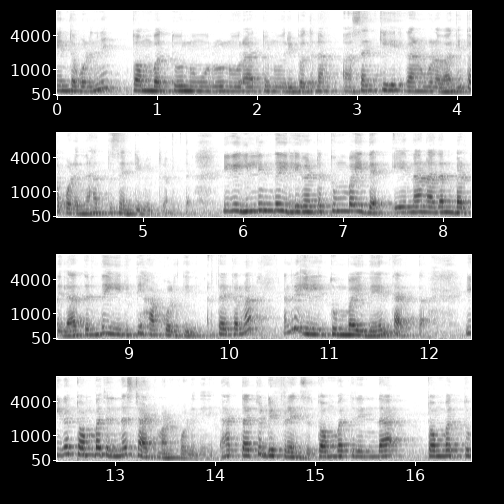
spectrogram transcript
ಏನು ತೊಗೊಂಡಿದ್ದೀನಿ? ತೊಂಬತ್ತು, ನೂರು ನೂರ ಹತ್ತು ನೂರಿಪ್ಪತ್ತು ನಮ್ಮ ಸಂಖ್ಯೆಗೆ ಅನುಗುಣವಾಗಿ ತೊಗೊಂಡಿದ್ದೀನಿ, ಹತ್ತು ಸೆಂಟಿಮೀಟ್ರ್ ಅಂತ. ಈಗ ಇಲ್ಲಿಂದ ಇಲ್ಲಿ ಗಂಟ ತುಂಬ ಇದೆ. ನಾನು ಅದನ್ನು ಬರ್ದಿಲ್ಲ. ಅದರಿಂದ ಈ ರೀತಿ ಹಾಕ್ಕೊಳ್ತೀನಿ ಅರ್ಥ ಆಯ್ತಲ್ವ? ಅಂದರೆ ಇಲ್ಲಿ ತುಂಬ ಇದೆ ಅಂತ ಅರ್ಥ. ಈಗ ತೊಂಬತ್ತರಿಂದ ಸ್ಟಾರ್ಟ್ ಮಾಡ್ಕೊಂಡಿದ್ದೀನಿ. ಹತ್ತತ್ತು ಡಿಫ್ರೆನ್ಸ್ ತೊಂಬತ್ತರಿಂದ ತೊಂಬತ್ತು,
